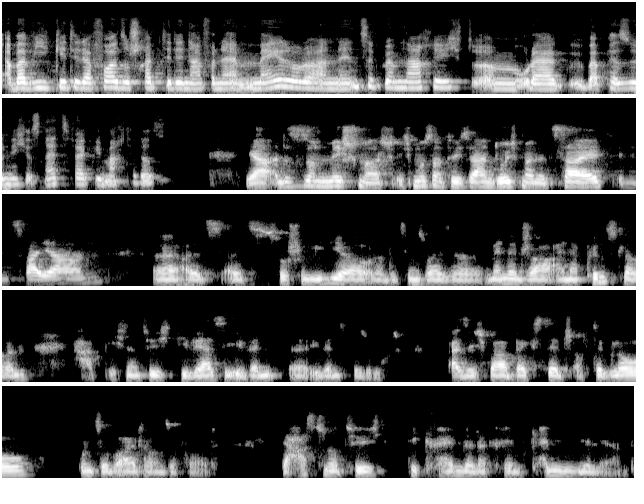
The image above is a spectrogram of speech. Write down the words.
aber wie geht ihr da vor? Also schreibt ihr den einfach eine Mail oder eine Instagram-Nachricht ähm, oder über persönliches Netzwerk? Wie macht ihr das? Ja, das ist so ein Mischmasch. Ich muss natürlich sagen, durch meine Zeit in den zwei Jahren äh, als, als Social Media oder beziehungsweise Manager einer Künstlerin habe ich natürlich diverse Event, äh, Events besucht. Also ich war Backstage auf der Glow und so weiter und so fort. Da hast du natürlich die Creme de la Creme kennengelernt.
